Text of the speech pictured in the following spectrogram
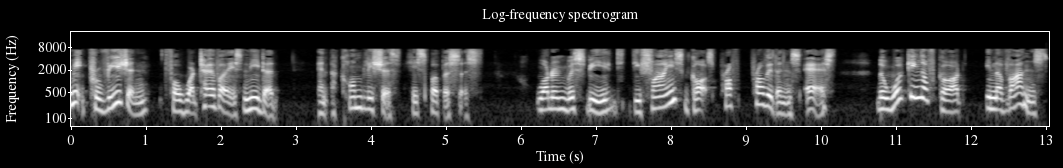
make provision for whatever is needed, and accomplishes His purposes. Warren Wiersbe defines God's providence as the working of God in advance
